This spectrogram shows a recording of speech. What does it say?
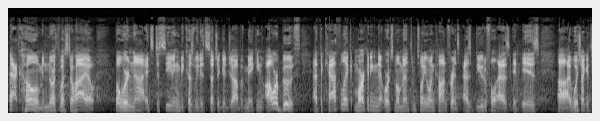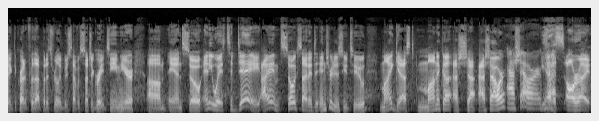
back home in Northwest Ohio but we're not. It's deceiving because we did such a good job of making our booth at the Catholic Marketing Network's Momentum 21 conference as beautiful as it is. Uh, I wish I could take the credit for that, but it's really, we just have such a great team here. Um, and so, anyways, today I am so excited to introduce you to my guest, Monica Asha- Ashour. Ashour. Yes, all right.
